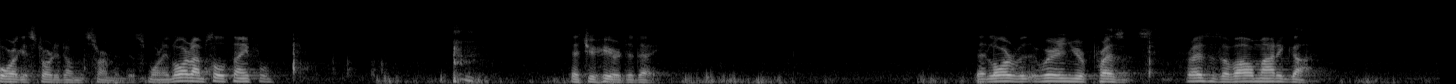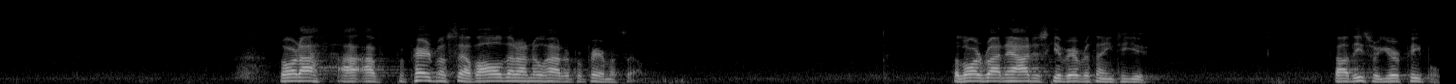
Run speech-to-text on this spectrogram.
before I get started on the sermon this morning. Lord, I'm so thankful that you're here today. That, Lord, we're in your presence, presence of Almighty God. Lord, I, I, I've prepared myself all that I know how to prepare myself. But Lord, right now I just give everything to you. God, these are your people.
